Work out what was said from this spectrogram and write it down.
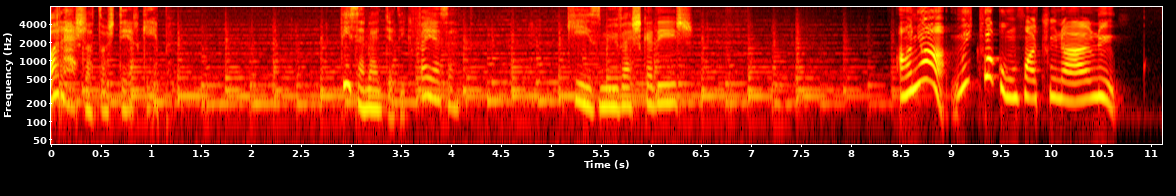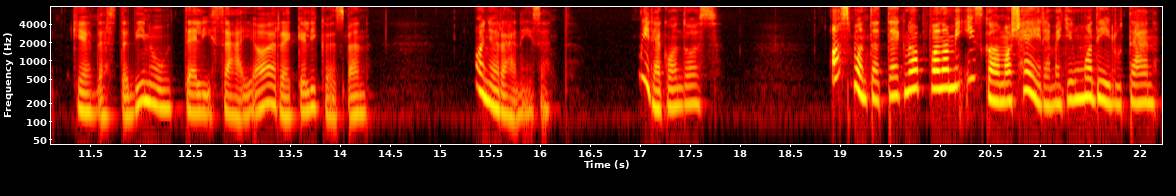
Varázslatos térkép 11. fejezet Kézműveskedés Anya, mit fogunk ma csinálni? kérdezte Dino teli szája reggeli közben. Anya ránézett. Mire gondolsz? Azt mondta tegnap, valami izgalmas helyre megyünk ma délután.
